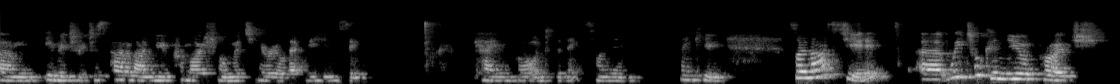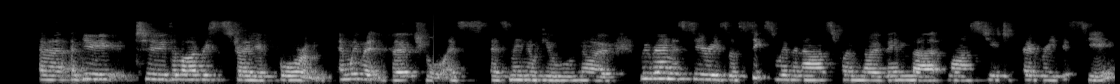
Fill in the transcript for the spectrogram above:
um, image, which is part of our new promotional material that we're using. Okay, we'll go on to the next one then. Thank you. So last year, uh, we took a new approach uh, a view to the Libraries Australia Forum and we went virtual as, as many of you will know. We ran a series of six webinars from November last year to February this year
